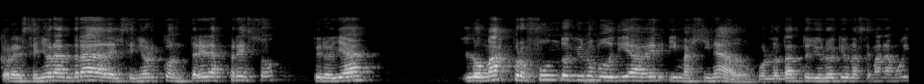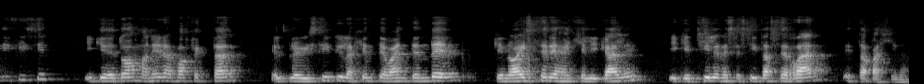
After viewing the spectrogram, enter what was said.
con el señor Andrade, el señor Contreras preso, pero ya lo más profundo que uno podría haber imaginado. Por lo tanto, yo creo que es una semana muy difícil y que de todas maneras va a afectar el plebiscito y la gente va a entender que no hay seres angelicales y que Chile necesita cerrar esta página.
